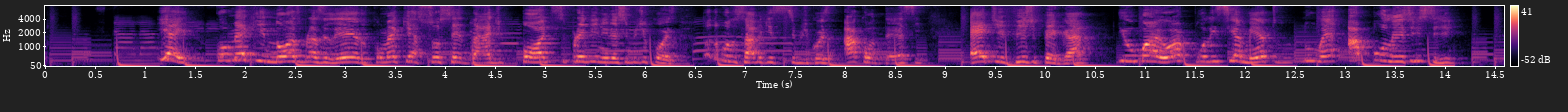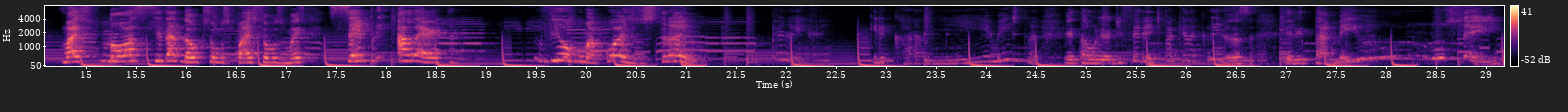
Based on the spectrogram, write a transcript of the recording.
E aí, como é que nós brasileiros, como é que a sociedade pode se prevenir desse tipo de coisa? Todo mundo sabe que esse tipo de coisa acontece, é difícil de pegar e o maior policiamento não é a polícia em si, mas nós, cidadãos, que somos pais, somos mães, sempre alerta. Viu alguma coisa de estranho? Peraí. Aquele cara ali é meio estranho. Ele tá olhando diferente pra aquela criança. Ele tá meio. não sei.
